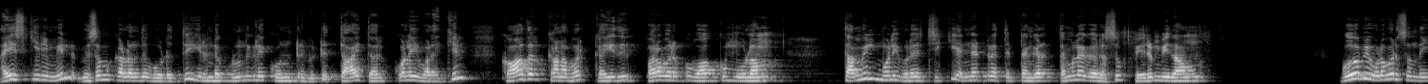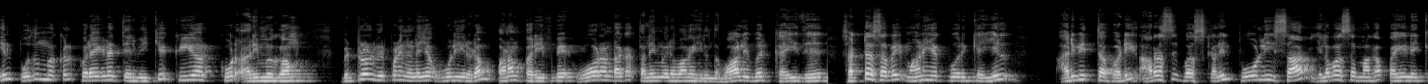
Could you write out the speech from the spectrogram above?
ஐஸ்கிரீமில் விஷம் கலந்து கொடுத்து இரண்டு குழந்தைகளை கொன்றுவிட்டு தாய் தற்கொலை வழக்கில் காதல் கணவர் கைது பரபரப்பு வாக்குமூலம். தமிழ் மொழி வளர்ச்சிக்கு எண்ணற்ற திட்டங்கள் தமிழக அரசு பெருமிதம். கோபி உழவர் சந்தையில் பொதுமக்கள் குறைகளை தெரிவிக்க கியூஆர் கோட் அறிமுகம். பெட்ரோல் விற்பனை நிலைய ஊழியரிடம் பணம் பறிப்பு ஓராண்டாக தலைமறைவாக இருந்த வாலிபர் கைது. சட்டசபை மானிய கோரிக்கையில் அறிவித்தபடி அரசு பஸ்களில் போலீசார் இலவசமாக பயணிக்க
